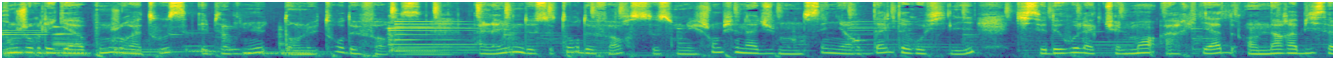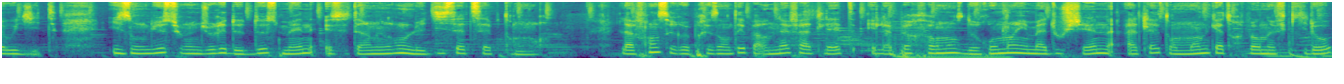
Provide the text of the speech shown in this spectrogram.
Bonjour les gars, bonjour à tous et bienvenue dans le Tour de Force, à la une de ce Tour de Force, ce sont les championnats du monde senior d'haltérophilie qui se déroulent actuellement à Riyad en Arabie Saoudite. Ils ont lieu sur une durée de deux semaines et se termineront le 17 septembre. La France est représentée par 9 athlètes et la performance de Romain Emadouchen, athlète en moins de 89 kg,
